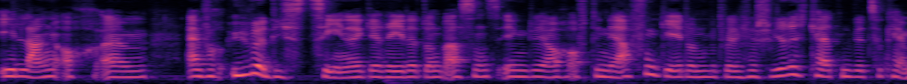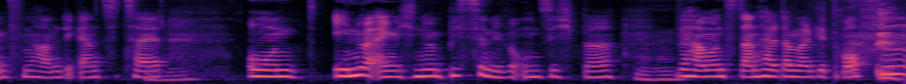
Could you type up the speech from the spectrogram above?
eh lang auch ähm, einfach über die Szene geredet und was uns irgendwie auch auf die Nerven geht und mit welchen Schwierigkeiten wir zu kämpfen haben die ganze Zeit. Mhm. Und eh nur eigentlich nur ein bisschen über unsichtbar. Mhm. Wir haben uns dann halt einmal getroffen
